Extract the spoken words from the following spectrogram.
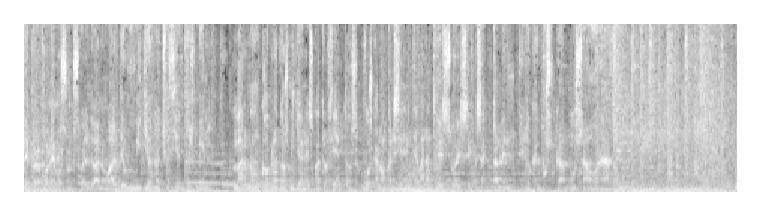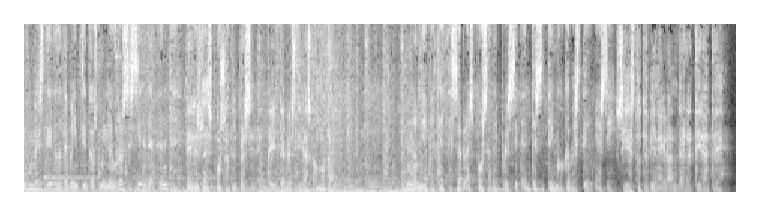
Le proponemos un sueldo anual de 1.800.000. Marman cobra 2.400.000. Buscan un presidente barato. Eso es exactamente lo que buscamos ahora. Un vestido de 22.000 euros es indecente. Eres la esposa del presidente y te vestirás como tal. No me apetece ser la esposa del presidente si tengo que vestirme así. Si esto te viene grande, retírate.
